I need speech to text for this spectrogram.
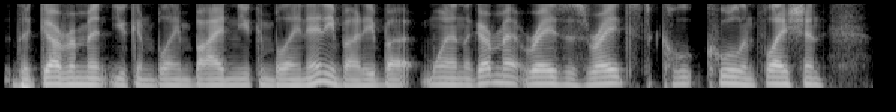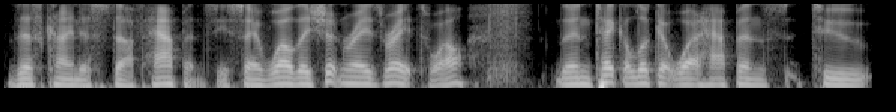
the government, you can blame Biden, you can blame anybody, but when the government raises rates to cool inflation, this kind of stuff happens. You say, well, they shouldn't raise rates. Well, then take a look at what happens to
